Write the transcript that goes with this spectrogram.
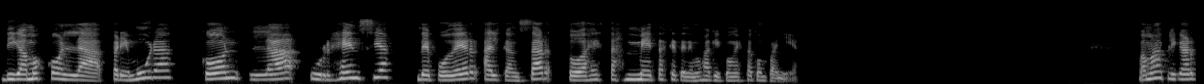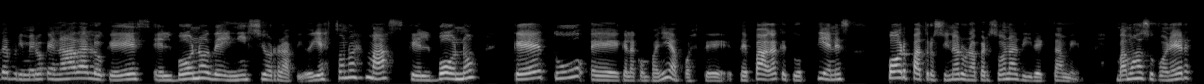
digamos, con la premura con la urgencia de poder alcanzar todas estas metas que tenemos aquí con esta compañía. Vamos a explicarte primero que nada lo que es el bono de inicio rápido. Y esto no es más que el bono que tú, eh, que la compañía pues te, te paga, que tú obtienes por patrocinar a una persona directamente. Vamos a suponer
